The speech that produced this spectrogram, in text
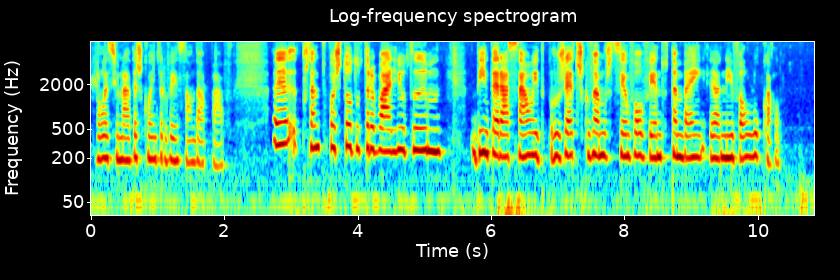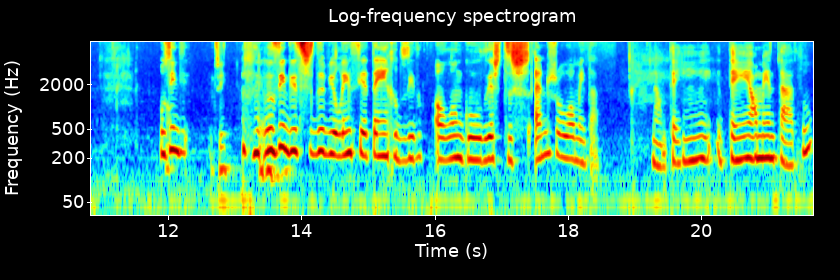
relacionadas com a intervenção da APAV. Uh, portanto, depois todo o trabalho de, de interação e de projetos que vamos desenvolvendo também a nível local. Os, indi. Os índices de violência têm reduzido ao longo destes anos ou aumentado? Não, têm, têm aumentado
